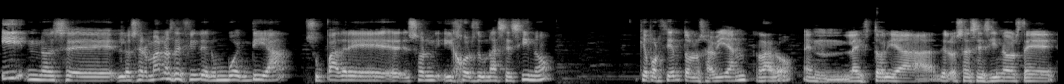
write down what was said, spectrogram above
Y nos, eh, los hermanos deciden un buen día, su padre son hijos de un asesino, que por cierto lo sabían, raro, en la historia de los asesinos de,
